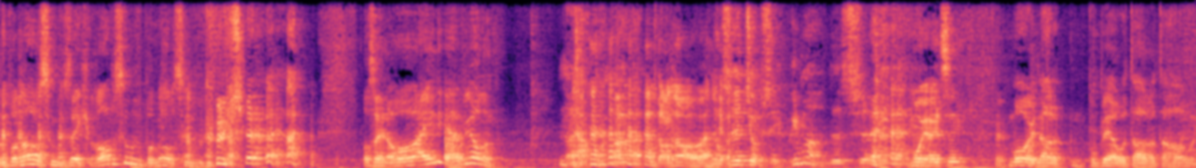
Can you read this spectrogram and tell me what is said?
De Bernardeshoeven, zeg Gerardeshoeven, Bernardeshoeven bedoel ik. Dan zijn er wel eindig, hè Bjorn? Nou Daarna wel, dan ja. zit je op zich prima. Dus eh, Mooi uitzicht. Mooi, nou dan proberen we het daar aan te houden.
